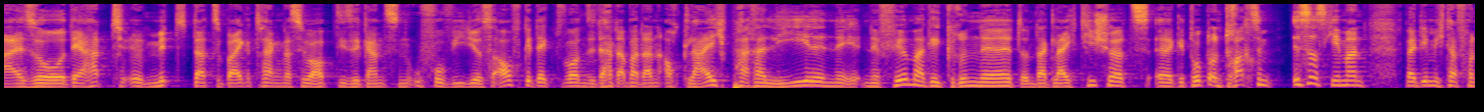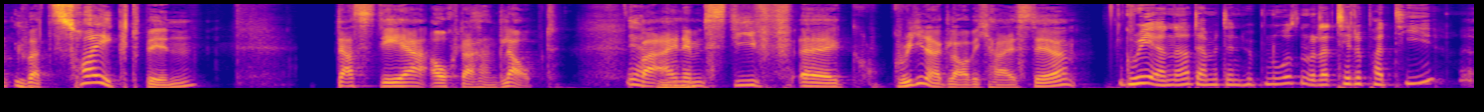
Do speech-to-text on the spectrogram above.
Also der hat äh, mit dazu beigetragen, dass überhaupt diese ganzen UFO-Videos aufgedeckt worden sind. Der hat aber dann auch gleich parallel eine, eine Firma gegründet und da gleich T-Shirts äh, gedruckt. Und trotzdem ist es jemand, bei dem ich davon überzeugt bin, dass der auch daran glaubt. Ja. Bei einem Steve äh, Greener, glaube ich, heißt der. Greer, ne? Der mit den Hypnosen oder Telepathie. Ja,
